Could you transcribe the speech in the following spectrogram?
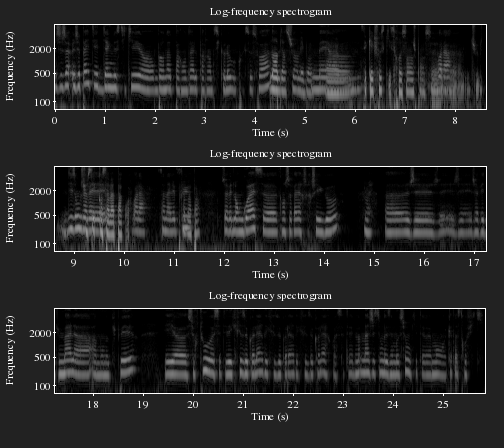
J'ai ja- j'ai pas été diagnostiquée en burn-out parental par un psychologue ou quoi que ce soit. Non, bien sûr, mais bon, Mais, euh, euh, c'est quelque chose qui se ressent, je pense. euh, Voilà. tu Disons que tu sais quand ça va pas, quoi. Voilà, ça n'allait Ça plus. va pas. J'avais de l'angoisse quand je devais aller rechercher Hugo. Ouais. Euh, j'ai- j'ai- j'ai- J'avais du mal à, à m'en occuper. Et euh, surtout, euh, c'était des crises de colère, des crises de colère, des crises de colère. quoi. C'était ma- gestion des émotions qui était vraiment euh, catastrophique.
